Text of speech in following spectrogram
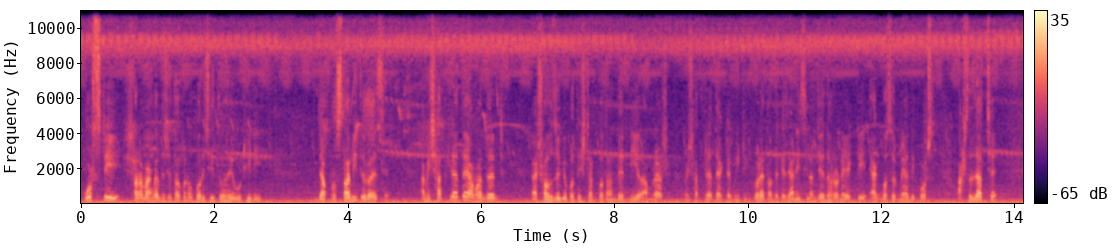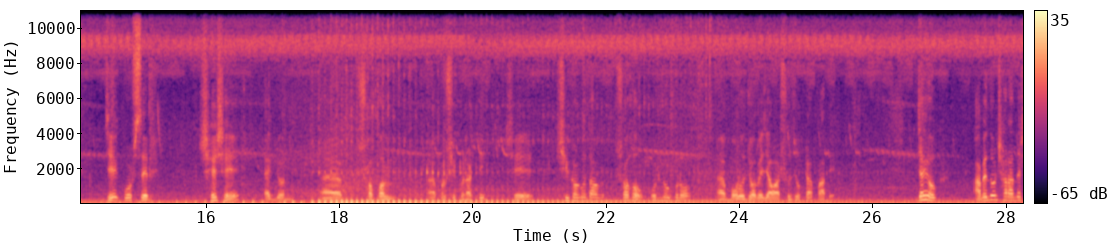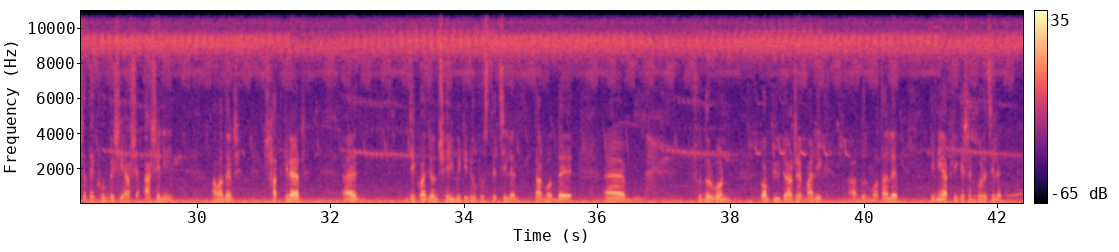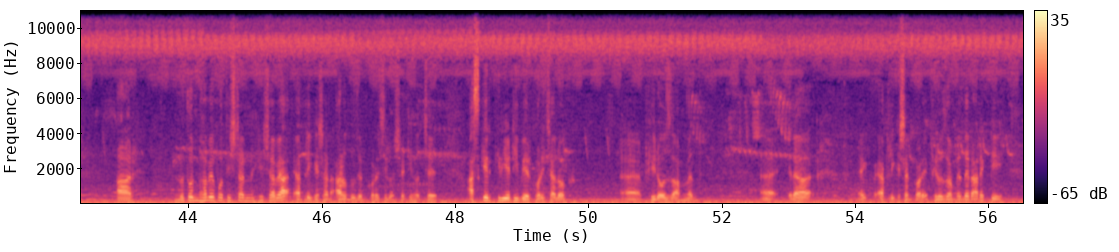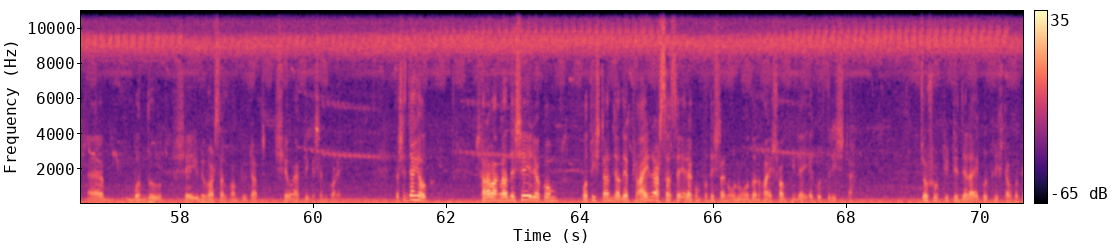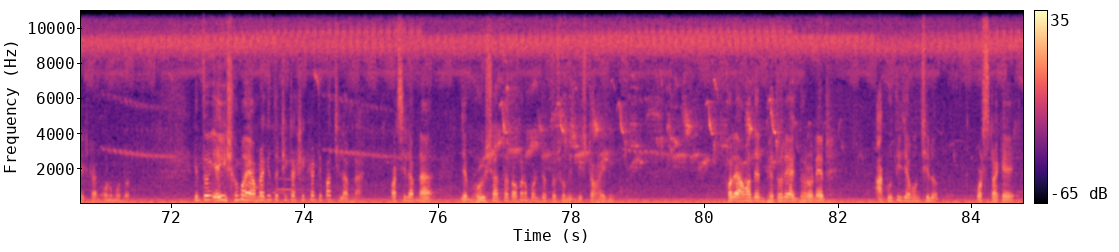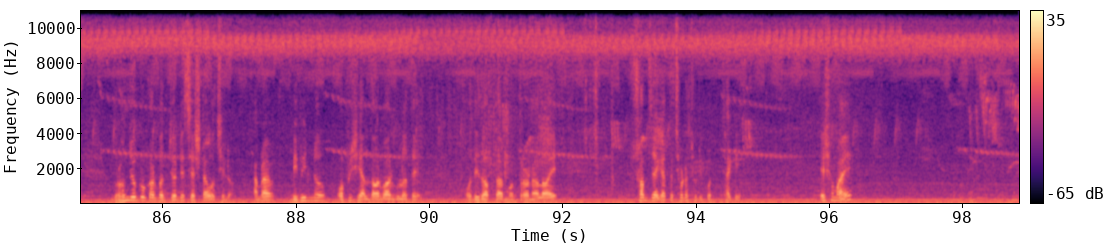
কোর্সটি সারা বাংলাদেশে তখনও পরিচিত হয়ে উঠিনি, যা প্রস্তাবিত রয়েছে। আমি সাতক্ষীরাতে আমাদের সহযোগী প্রতিষ্ঠান প্রধানদের নিয়ে আমরা আমি সাতক্ষীরাতে একটা মিটিং করে তাদেরকে জানিয়েছিলাম যে ধরনের একটি এক বছর মেয়াদি কোর্স আসতে যাচ্ছে। যে কোর্সের শেষে একজন সফল প্রশিক্ষণার্থী, সে শিক্ষকতা সহ অন্য কোনো বড় জবে যাওয়ার সুযোগটা পাবে। যাই হোক, আবেদন সারা দেশেতে খুব বেশি আসে, আসেনি। আমাদের সাতক্ষীরার যে কয়জন সেই মিটিংয়ে উপস্থিত ছিলেন, তার মধ্যে সুন্দরবন কম্পিউটারের মালিক আব্দুল মোতালেব তিনি অ্যাপ্লিকেশন করেছিলেন। আর নতুনভাবে প্রতিষ্ঠান হিসাবে অ্যাপ্লিকেশন আরও দুজন করেছিল, সেটি হচ্ছে আজকের ক্রিয়েটিভের পরিচালক ফিরোজ আহমেদ। আহ, এরা অ্যাপ্লিকেশন করে। ফিরোজ আহমেদের আরেকটি বন্ধু সে ইউনিভার্সাল কম্পিউটার সেও অ্যাপ্লিকেশন করে। তো সে যাই হোক সারা বাংলাদেশে এরকম প্রতিষ্ঠান যাদের ফাইন আর্টস আছে এরকম প্রতিষ্ঠান অনুমোদন হয় সব মিলে একত্রিশটা। চৌষট্টিটি জেলা একত্রিশটা প্রতিষ্ঠান অনুমোদন। কিন্তু এই সময় আমরা কিন্তু ঠিকঠাক শিক্ষার্থী পাচ্ছিলাম না। পাচ্ছিলাম না যে ভবিষ্যৎটা তখনও পর্যন্ত সুনির্দিষ্ট হয়নি। ফলে আমাদের ভেতরে এক ধরনের আকুতি যেমন ছিল, কোর্সটাকে গ্রহণযোগ্য করবার জন্য চেষ্টাও ছিল। আমরা বিভিন্ন অফিসিয়াল দরবারগুলোতে, অধিদপ্তর, মন্ত্রণালয়, সব জায়গাতে ছোটাছুটি করতে থাকি। এ সময়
